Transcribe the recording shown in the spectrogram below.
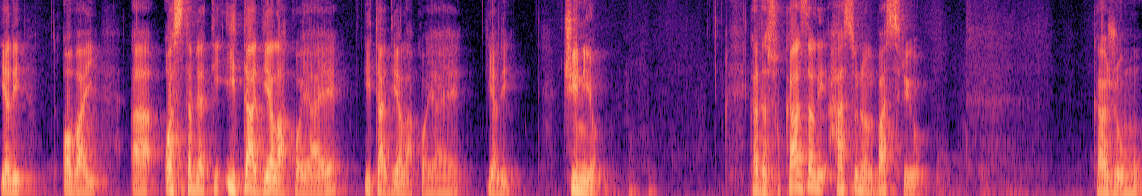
jeli, ovaj, a, ostavljati i ta djela koja je, i ta djela koja je, jeli, činio. Kada su kazali Hasan al-Basriju, kažu mu,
